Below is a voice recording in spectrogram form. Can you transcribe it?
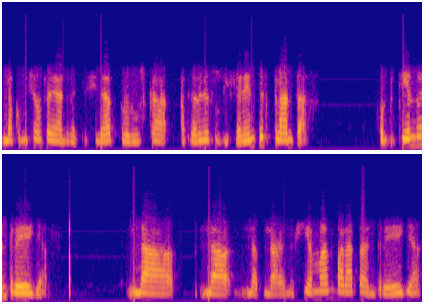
la Comisión Federal de Electricidad produzca a través de sus diferentes plantas, compitiendo entre ellas, la, la, la, energía más barata entre ellas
